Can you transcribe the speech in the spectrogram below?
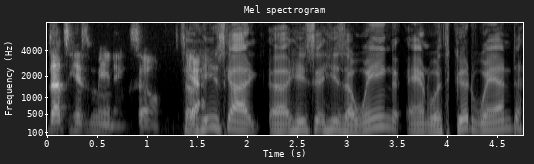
that's his meaning. So So yeah, he's got uh, he's he's a wing and with good wind.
